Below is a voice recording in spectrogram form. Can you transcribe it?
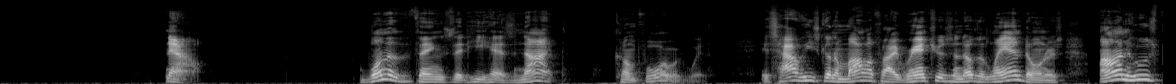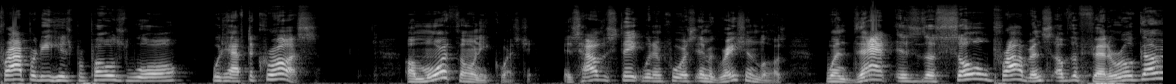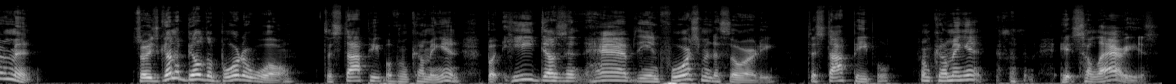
Now, one of the things that he has not come forward with is how he's going to mollify ranchers and other landowners on whose property his proposed wall would have to cross. A more thorny question is how the state would enforce immigration laws when that is the sole province of the federal government. So he's going to build a border wall to stop people from coming in, but he doesn't have the enforcement authority to stop people from coming in. it's hilarious,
